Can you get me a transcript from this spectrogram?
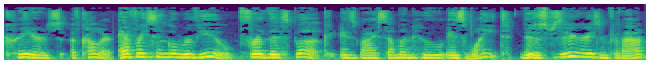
creators of color. Every single review for this book is by someone who is white. There's a specific reason for that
